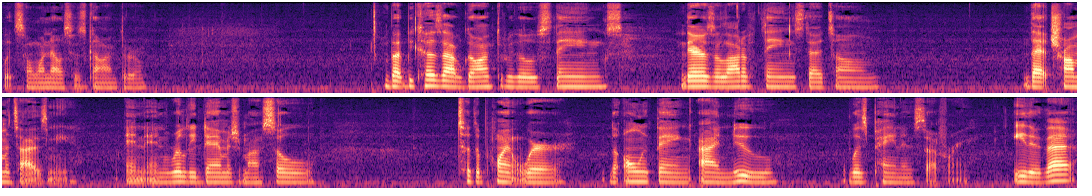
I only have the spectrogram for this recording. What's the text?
what someone else has gone through. But because I've gone through those things, there's a lot of things that um that traumatized me and and really damaged my soul to the point where the only thing I knew was pain and suffering. Either that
